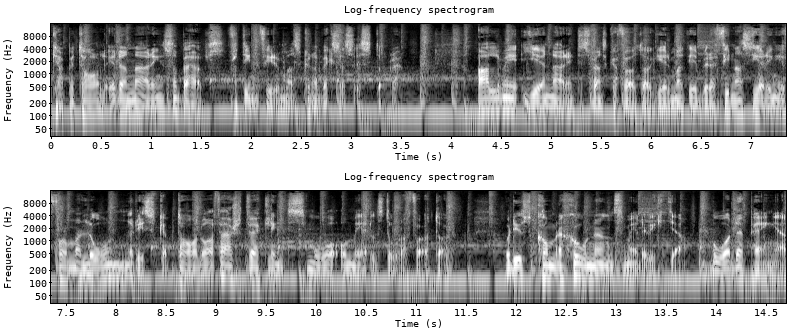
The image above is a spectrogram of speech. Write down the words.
Kapital är den näring som behövs för att din firma ska kunna växa sig större. Almi ger näring till svenska företag genom att erbjuda finansiering i form av lån, riskkapital och affärsutveckling till små och medelstora företag. Och det är just kombinationen som är det viktiga, både pengar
